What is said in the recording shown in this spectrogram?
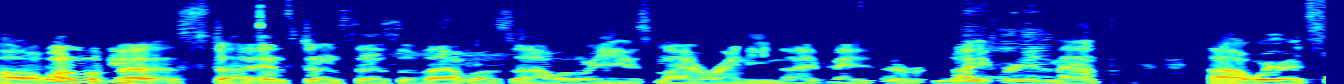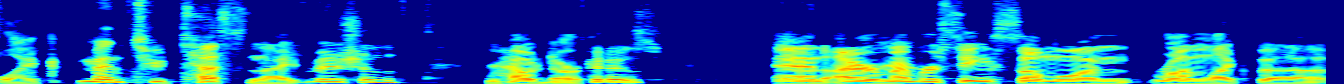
Uh, one of the best uh, instances of that was uh, when we used my rainy night ma- night raid map, uh, where it's like meant to test night vision from how dark it is. And I remember seeing someone run like the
